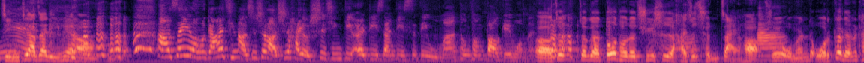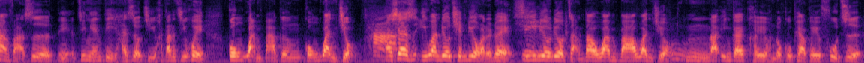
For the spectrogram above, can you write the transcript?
紧价在里面哦。好，所以我们赶快请老师说，老师还有世新第二、第三、第四、第五吗？通通报给我们。呃，这这个多头的趋势还是存在哈，所以我们我个人的看法是，你今年底还是有机很大的机会攻万八跟攻万九。好，那现在是一万六千六嘛，对不对？一六六涨到万八万九，嗯，那应该可以很多股票可以复制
